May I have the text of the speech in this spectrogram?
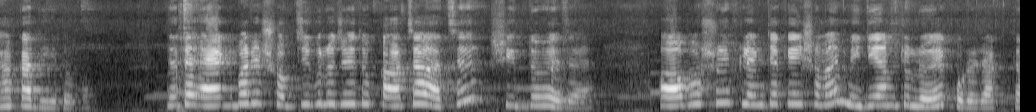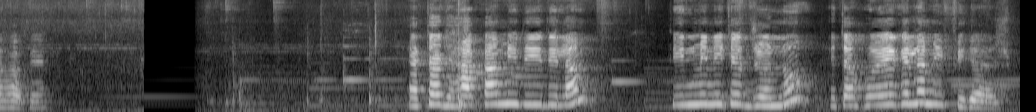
ঢাকা দিয়ে দেবো, যাতে একবারে সবজিগুলো যেহেতু কাঁচা আছে, সিদ্ধ হয়ে যায়। অবশ্যই ফ্লেমটাকে এই সময় মিডিয়াম টু লোয়ে করে রাখতে হবে। একটা ঢাকা আমি দিয়ে দিলাম। তিন মিনিটের জন্য এটা হয়ে গেলে আমি ফিরে আসব।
